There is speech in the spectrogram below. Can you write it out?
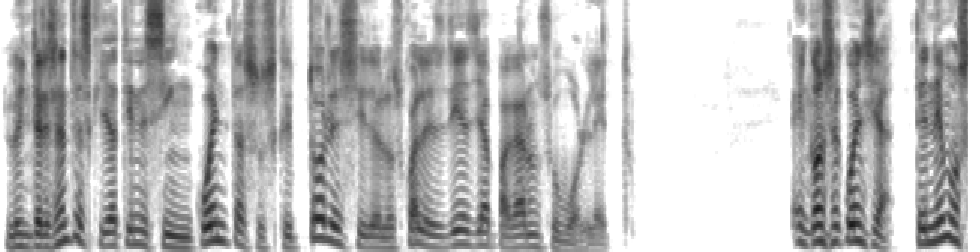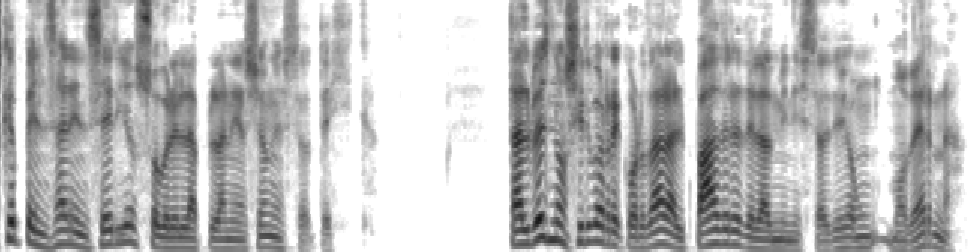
Lo interesante es que ya tiene 50 suscriptores y de los cuales 10 ya pagaron su boleto. En consecuencia, tenemos que pensar en serio sobre la planeación estratégica. Tal vez nos sirva recordar al padre de la administración moderna,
